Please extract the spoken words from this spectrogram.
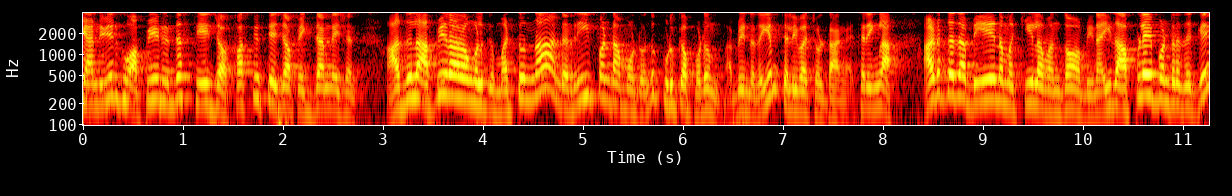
கேண்டிடேட் ஹூ அப்பியர் இந்த stage of first stage of examination அதில் அப்பியர் ஆகிறவங்களுக்கு மட்டும்தான் அந்த ரீஃபண்ட் அமௌண்ட் வந்து கொடுக்கப்படும் அப்படின்றதையும் தெளிவாக சொல்லிட்டாங்க. சரிங்களா? அடுத்தது அப்படியே நம்ம கீழே வந்தோம் அப்படின்னா இது அப்ளை பண்ணுறதுக்கு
